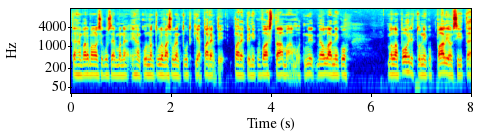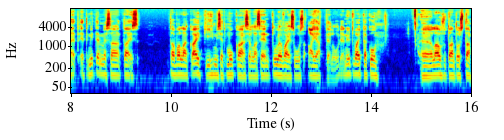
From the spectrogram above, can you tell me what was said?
tähän varmaan olisi joku semmoinen ihan kunnon tulevaisuuden tutkija parempi, parempi niin kuin vastaamaan, mutta nyt me ollaan, niin kuin, me ollaan pohdittu niin kuin paljon siitä, että, että miten me saataisiin tavallaan kaikki ihmiset mukaan sellaiseen tulevaisuusajatteluun. Ja nyt vaikka kun lausutaan tuosta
